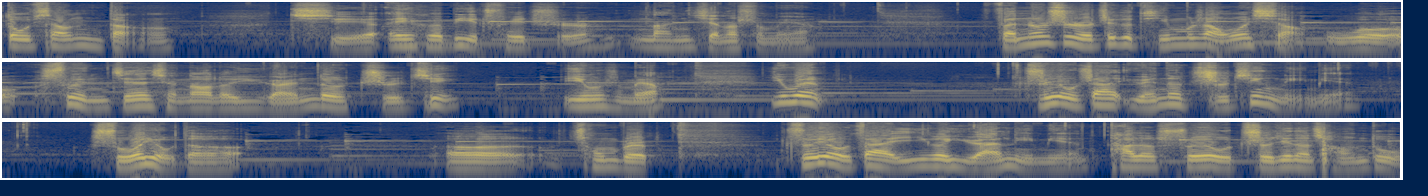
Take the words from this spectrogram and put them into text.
都相等，且 a 和 b 垂直，那你想到什么呀？反正是这个题目让我想，我瞬间想到了圆的直径，因为什么呀？因为只有在圆的直径里面，所有的呃，从不，只有在一个圆里面，它的所有直径的长度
